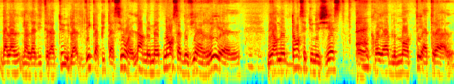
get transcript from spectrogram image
dans la, dans la, littérature, la décapitation est là, mais maintenant ça devient réel. Mais en même temps, c'est une geste incroyablement théâtrale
